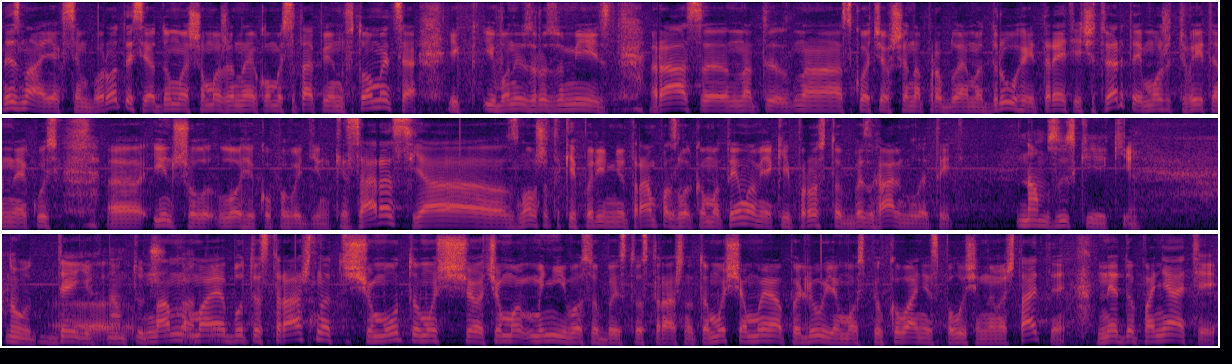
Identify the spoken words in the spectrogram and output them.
Не знаю, як з цим боротися. Я думаю, що може на якомусь етапі він втомиться, і, і вони зрозуміють, раз е, наскочивши на проблеми, другий, третій, четвертий, можуть вийти на якусь е, іншу логіку поведінки. Зараз я знову ж таки порівнюю Трампа з локомотивом, який просто без гальм летить. Нам зиски які? Ну, де їх нам тут Нам шукати? має бути страшно. Чому? Тому що чому мені особисто страшно? Тому що ми апелюємо в спілкуванні з Сполученими Штатами не до понятій,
